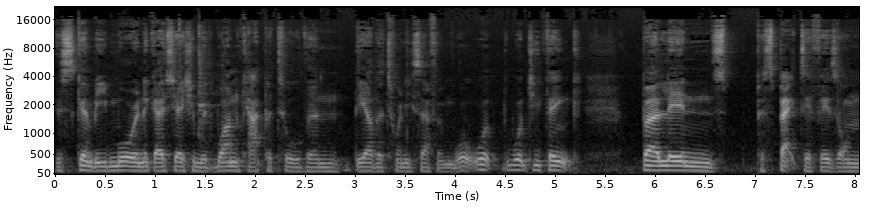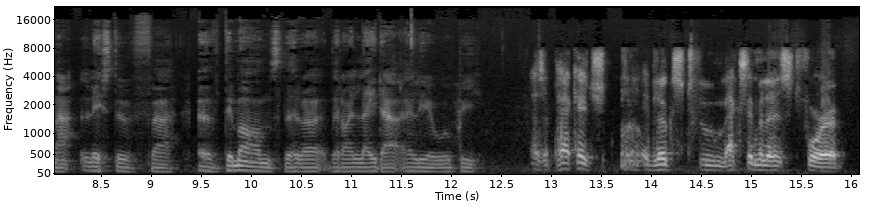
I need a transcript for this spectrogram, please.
this is going to be more a negotiation with one capital than the other 27. What what what do you think Berlin's perspective is on that list of uh, of demands that I, that I laid out earlier will be? As a package, it looks too maximalist for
